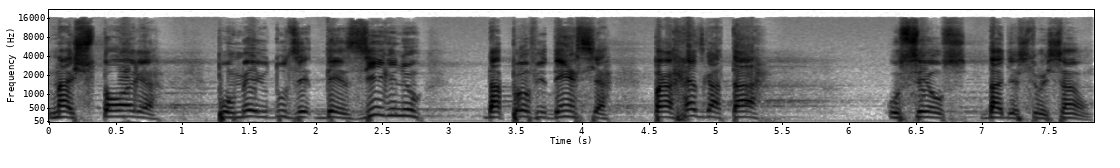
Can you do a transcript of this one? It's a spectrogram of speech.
na história por meio do desígnio da providência para resgatar os seus da destruição.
